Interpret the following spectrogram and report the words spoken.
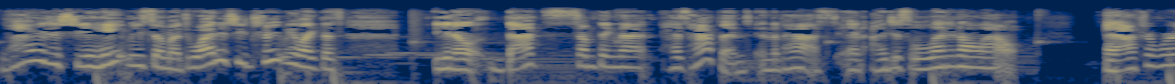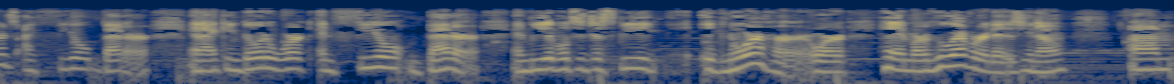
Why does she hate me so much? Why did she treat me like this? You know, that's something that has happened in the past. And I just let it all out. And afterwards, I feel better. And I can go to work and feel better and be able to just be, ignore her or him or whoever it is, you know? Um,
